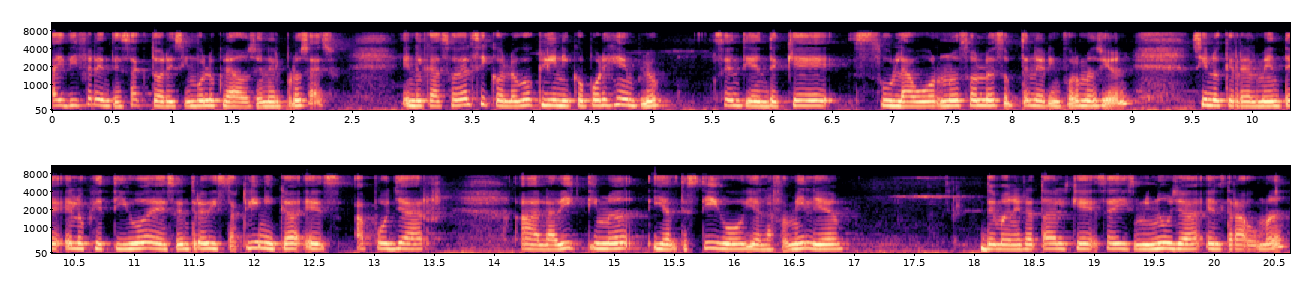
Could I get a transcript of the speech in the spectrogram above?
hay diferentes actores involucrados en el proceso. En el caso del psicólogo clínico, por ejemplo, se entiende que su labor no solo es obtener información, sino que realmente el objetivo de esa entrevista clínica es apoyar a la víctima y al testigo y a la familia de manera tal que se disminuya el trauma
